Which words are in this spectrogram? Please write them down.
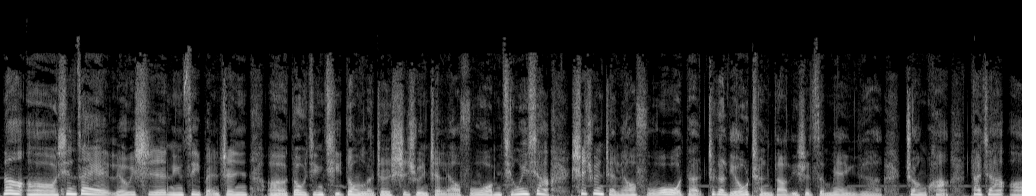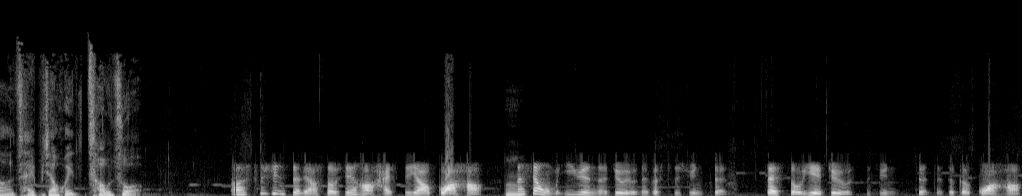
那呃现在刘医师您自己本身呃都已经启动了这个视讯诊疗服务，我们请问一下，视讯诊疗服务的这个流程到底是怎么样一个状况？大家呃才比较会操作。呃，视讯诊疗首先哈还是要挂号。嗯。那像我们医院呢，就有那个视讯诊，在首页就有视讯诊的这个挂号。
